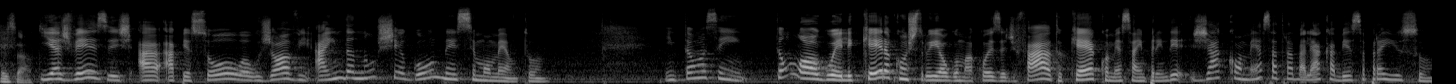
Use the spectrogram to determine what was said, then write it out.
Exato. E às vezes a, a pessoa, o jovem, ainda não chegou nesse momento. Então, assim, tão logo ele queira construir alguma coisa de fato, quer começar a empreender, já começa a trabalhar a cabeça para isso.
